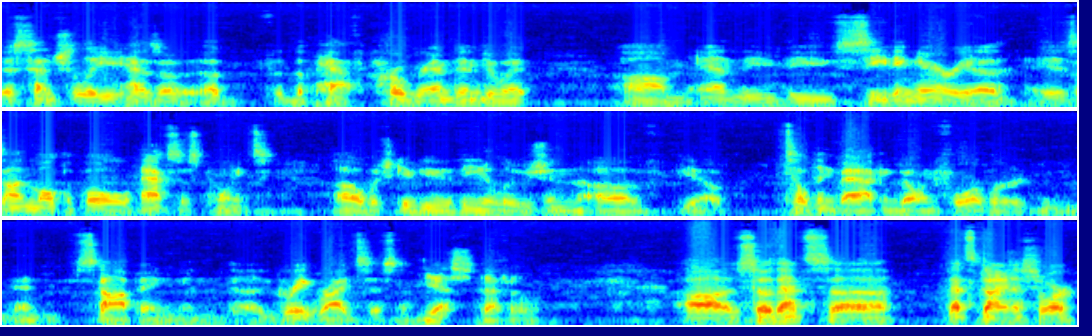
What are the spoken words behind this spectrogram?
essentially has a, a the path programmed into it, um, and the the seating area is on multiple access points, uh, which give you the illusion of you know tilting back and going forward and, and stopping and uh, great ride system. Yes, definitely. Uh, so that's uh, that's dinosaur,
